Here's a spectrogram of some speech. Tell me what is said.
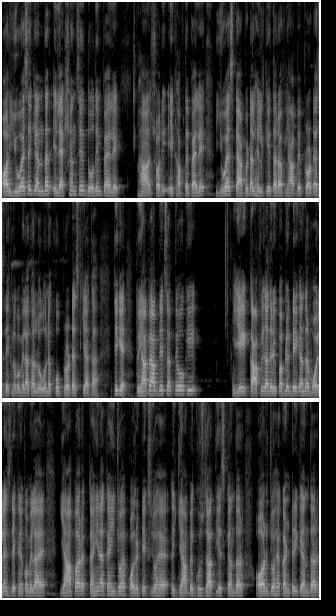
और यूएसए के अंदर इलेक्शन से दो दिन पहले हाँ सॉरी एक हफ़्ते पहले यूएस कैपिटल हिल की तरफ़ यहाँ पे प्रोटेस्ट देखने को मिला था। लोगों ने खूब प्रोटेस्ट किया था। ठीक है तो यहाँ पे आप देख सकते हो कि ये काफ़ी ज़्यादा रिपब्लिक डे के अंदर वॉयलेंस देखने को मिला है। यहाँ पर कहीं ना कहीं जो है पॉलिटिक्स जो है, यहाँ पे घुस जाती है इसके अंदर और जो है कंट्री के अंदर।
